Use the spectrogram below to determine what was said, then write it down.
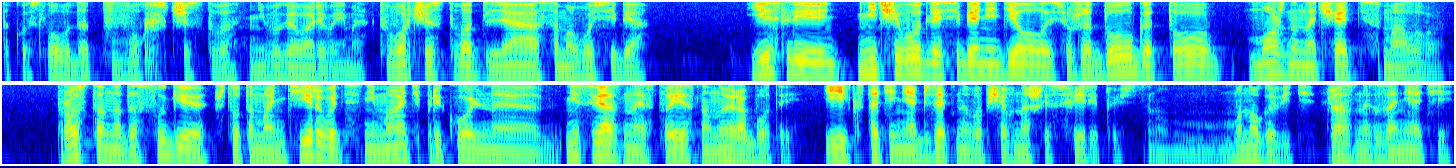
такое слово, да, творчество невыговариваемое, творчество для самого себя. Если ничего для себя не делалось уже долго, то можно начать с малого. Просто на досуге что-то монтировать, снимать прикольное, не связанное с твоей основной работой. И, кстати, не обязательно вообще в нашей сфере, то есть ну, много ведь разных занятий.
